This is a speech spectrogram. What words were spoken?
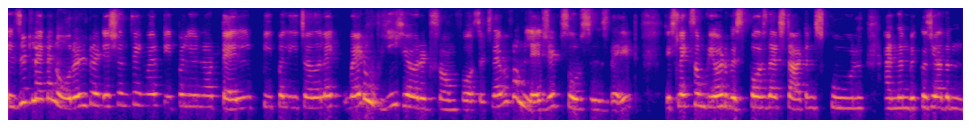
is it like an oral tradition thing where people you know tell people each other like where do we hear it from first? It's never from legit sources right? It's like some weird whispers that start in school and then because you're the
